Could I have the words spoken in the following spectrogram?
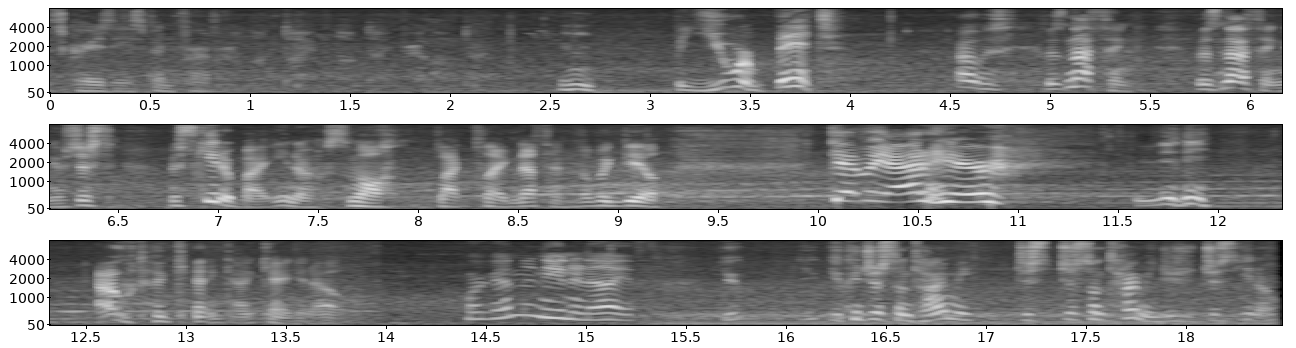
It's crazy. It's been forever. A long time, long time, very long time. Mm. But you were bit. Oh, it was, it was nothing. It was nothing. It was just mosquito bite, you know, small black plague, nothing, no big deal. Get me out of here! out! I can't, I can't get out. We're gonna need a knife. You, you, you can just untie me. Just, just untie me. Just, just you know,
